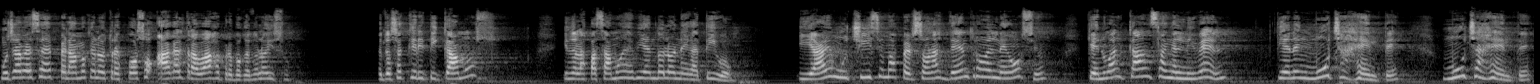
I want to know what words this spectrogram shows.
Muchas veces esperamos que nuestro esposo haga el trabajo, pero ¿por qué no lo hizo? Entonces criticamos y nos las pasamos viendo lo negativo. Y hay muchísimas personas dentro del negocio que no alcanzan el nivel tienen mucha gente, mucha gente,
